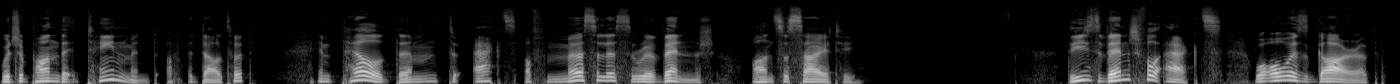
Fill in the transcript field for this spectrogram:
which upon the attainment of adulthood impelled them to acts of merciless revenge on society. These vengeful acts were always garbed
